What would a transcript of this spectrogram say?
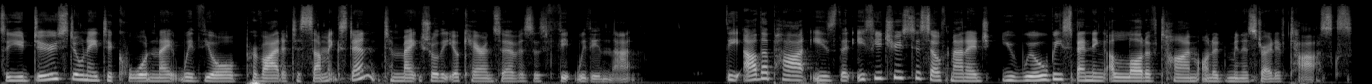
So you do still need to coordinate with your provider to some extent to make sure that your care and services fit within that. The other part is that if you choose to self manage, you will be spending a lot of time on administrative tasks.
